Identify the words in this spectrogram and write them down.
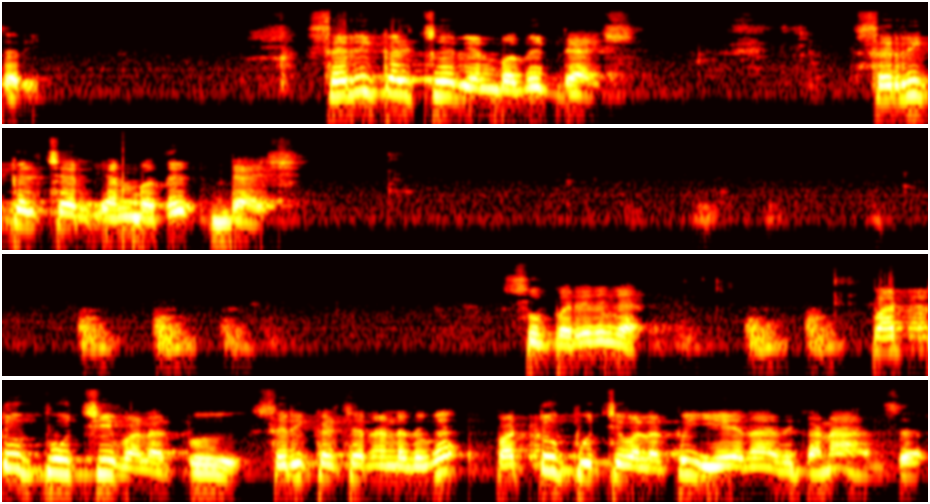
சரி. செரிகல்ச்சர் என்பது டேஷ் செரிகல்ச்சர் என்பது டேஷ் சூப்பர். இதுங்க பட்டுப்பூச்சி வளர்ப்பு. செரிகல்ச்சர் என்னதுங்க? பட்டுப்பூச்சி வளர்ப்பு ஏ தான் இதுக்கான ஆன்சர்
